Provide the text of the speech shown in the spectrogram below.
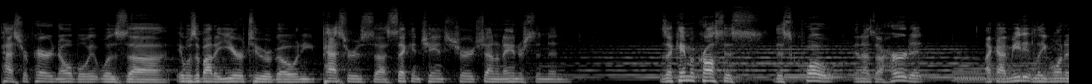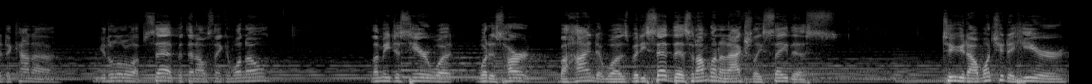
Pastor Perry Noble. It was, uh, it was about a year or two ago, and he pastors uh, Second Chance Church down in Anderson. And as I came across this, this quote, and as I heard it, like I immediately wanted to kind of get a little upset, but then I was thinking, well, no, let me just hear what, what his heart behind it was. But he said this, and I'm going to actually say this to you. And I want you to hear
